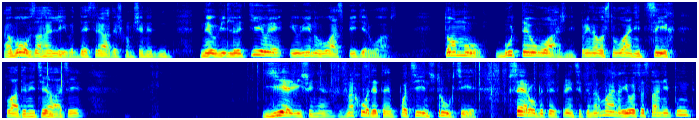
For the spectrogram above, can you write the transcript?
Або взагалі ви десь рядишком ще не, не відлетіли, і він у вас підірвався. Тому будьте уважні при налаштуванні цих плат ініціації. Є рішення, знаходите по цій інструкції, все робите, в принципі, нормально. І ось останній пункт,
